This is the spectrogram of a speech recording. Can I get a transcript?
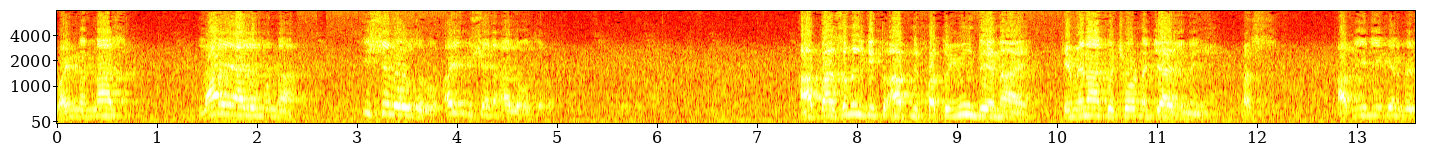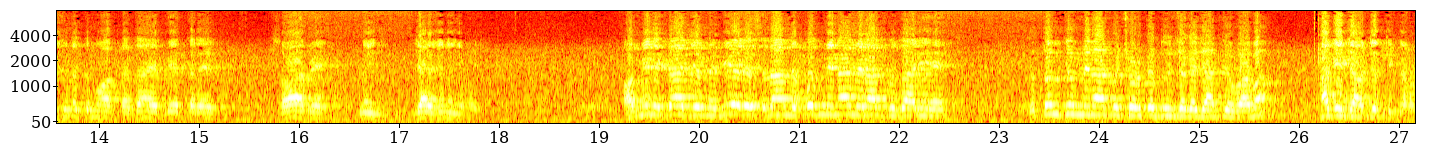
وان الناس لا يعلمون۔ ايش العذر اي شيء العذر آپ بات سمجھ گئی تو آپ نے فتو یوں دینا ہے کہ مینا کو چھوڑنا جائز نہیں ہے، بس۔ اب یہ نہیں کہ بے سنت موقع ہے، بہتر ہے، ثواب ہے، نہیں، جائز نہیں ہے بھائی۔ اور میں نے کہا جب نبی علیہ السلام نے خود مینا میں رات گزاری ہے، تو تم کیوں مینا کو چھوڑ کر دوسری جگہ جاتے ہو بابا؟ آگے جاؤ، جلدی کرو۔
